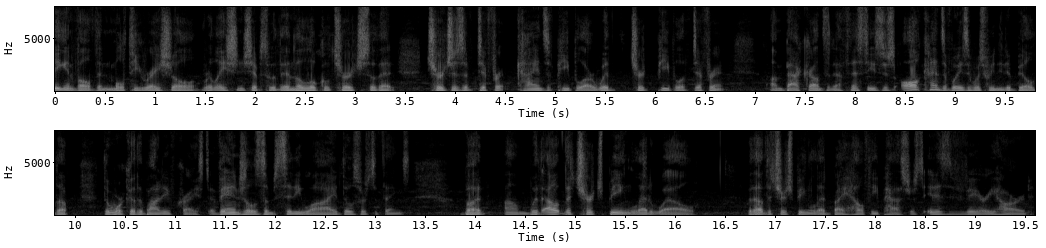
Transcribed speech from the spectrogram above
being involved in multiracial relationships within the local church so that churches of different kinds of people are with church people of different um, backgrounds and ethnicities. There's all kinds of ways in which we need to build up the work of the body of Christ, evangelism citywide, those sorts of things. But um, without the church being led well, without the church being led by healthy pastors, it is very hard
